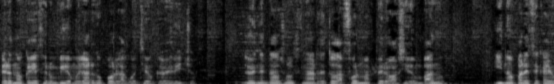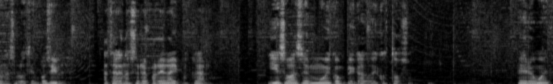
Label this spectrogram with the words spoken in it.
pero no quería hacer un vídeo muy largo por la cuestión que os he dicho. Lo he intentado solucionar de todas formas, pero ha sido en vano, y no parece que haya una solución posible, hasta que no se repare el iPad, claro. Y eso va a ser muy complicado y costoso. Pero bueno,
